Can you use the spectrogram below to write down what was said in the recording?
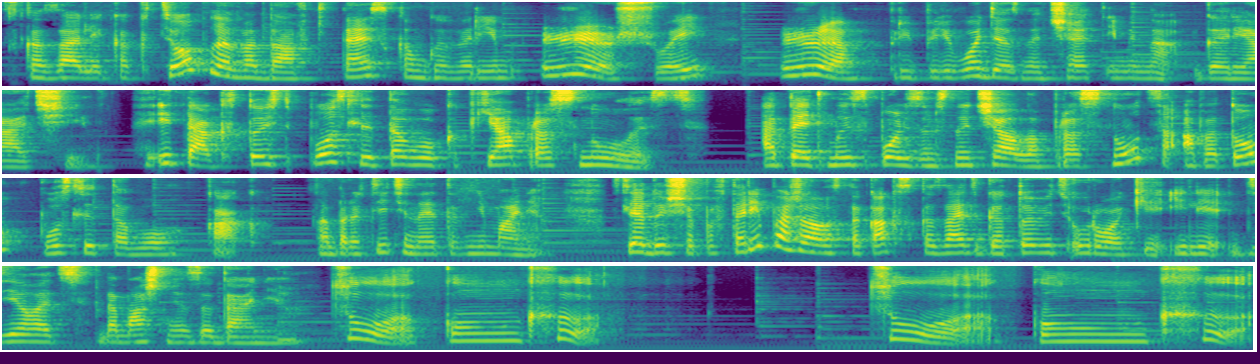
сказали как теплая вода, в китайском говорим 热水. Ж при переводе означает именно горячий. Итак, то есть после того, как я проснулась, опять мы используем сначала проснуться, а потом после того, как. Обратите на это внимание. Следующее, повтори, пожалуйста, как сказать готовить уроки или делать домашнее задание. 做功课，做功课，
